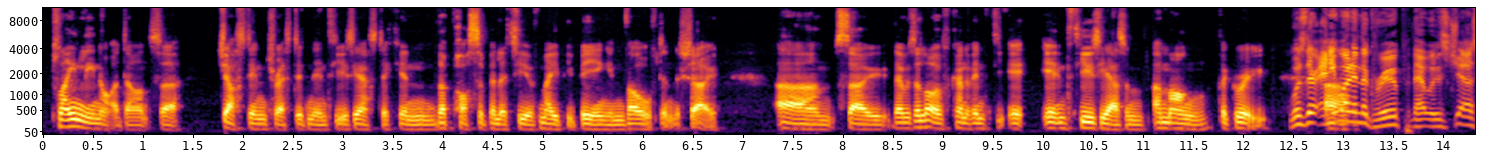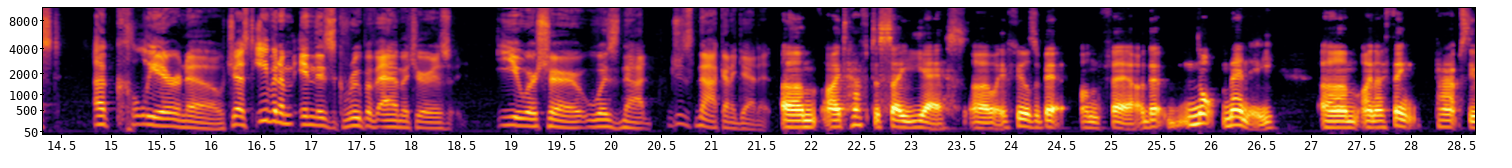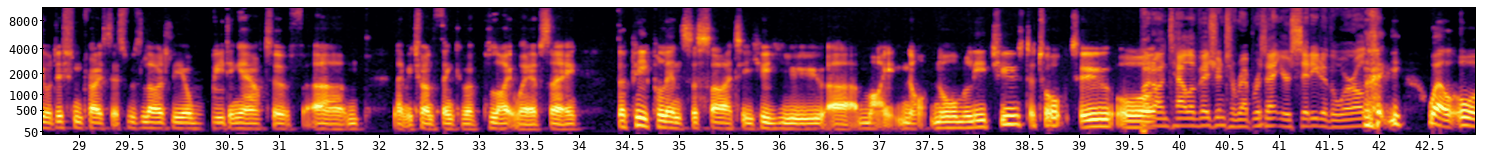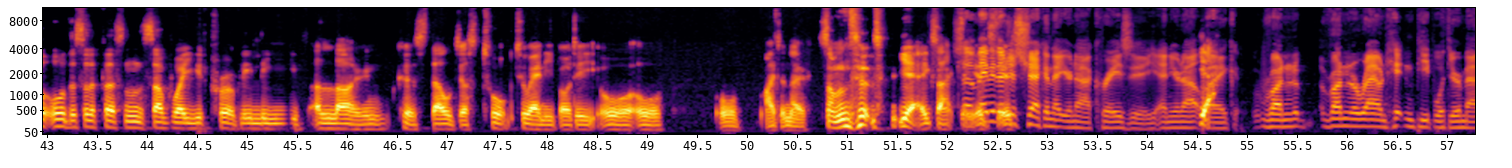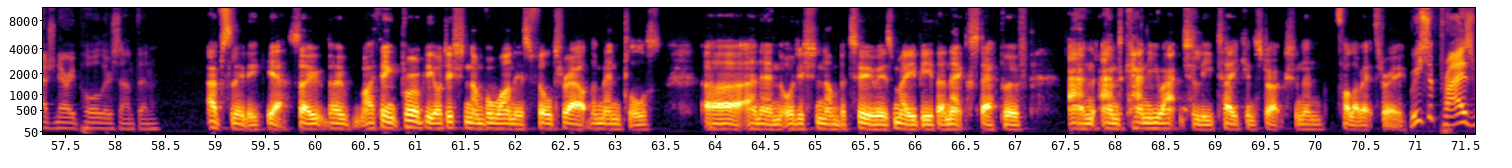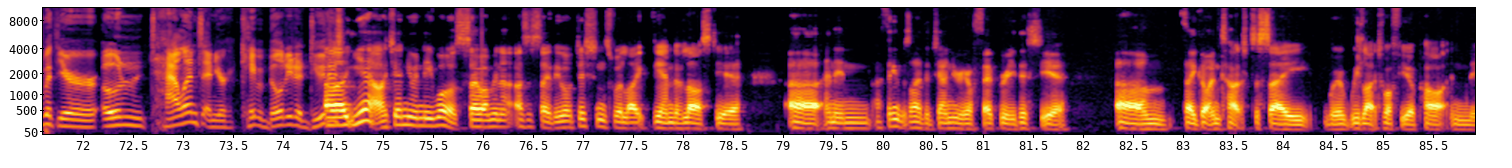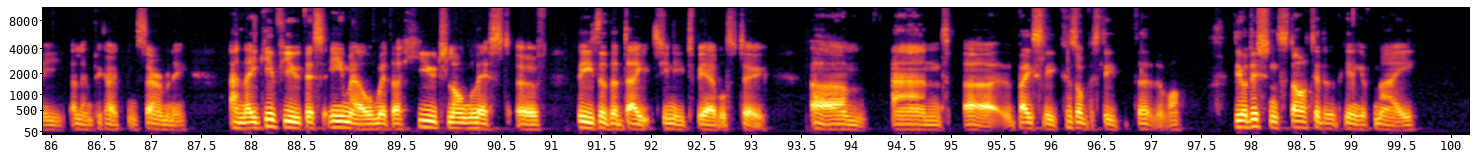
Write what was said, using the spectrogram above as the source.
plainly not a dancer, just interested and enthusiastic in the possibility of maybe being involved in the show. Um, so there was a lot of kind of enth- enthusiasm among the group. Was there anyone in the group that was just a clear no? Just even in this group of amateurs, you were sure was not just not going to get it. Um, I'd have to say yes. Uh, it feels a bit unfair. There, not many, um, and I think perhaps the audition process was largely a weeding out of. Um, let me try and think of a polite way of saying the people in society who you uh, might not normally choose to talk to, or Put on television to represent your city to the world. well, or, or the sort of person on the subway you'd probably leave alone because they'll just talk to anybody, or or or I don't know, someone that yeah, exactly. So maybe It's- they're it's- just checking that you're not crazy and you're not Yeah. like running running around hitting people with your imaginary pole or something. Absolutely, yeah. So though, I think probably audition number one is filter out the mentals, uh, and then audition number two is maybe the next step of and and can you actually take instruction and follow it through? Were you surprised with your own talent and your capability to do this? Uh, yeah, I genuinely was. So I mean, as I say, the auditions were like the end of last year, uh, and in I think it was either January or February this year. Um, they got in touch to say We're, we'd like to offer you a part in the Olympic opening ceremony, and they give you this email with a huge long list of these are the dates you need to be able to do, um, and uh, basically because obviously the, well, the audition started at the beginning of May,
